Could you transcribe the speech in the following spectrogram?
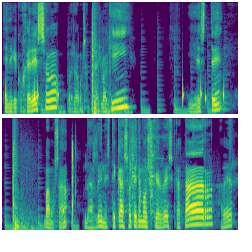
Tiene que coger eso. Pues vamos a ponerlo aquí. Y este... Vamos a darle. En este caso tenemos que rescatar... A ver...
